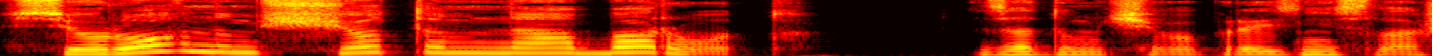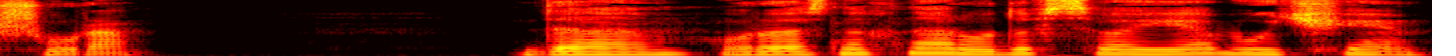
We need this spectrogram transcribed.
«Все ровным счетом наоборот», — задумчиво произнесла Шура. «Да, у разных народов свои обычаи».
